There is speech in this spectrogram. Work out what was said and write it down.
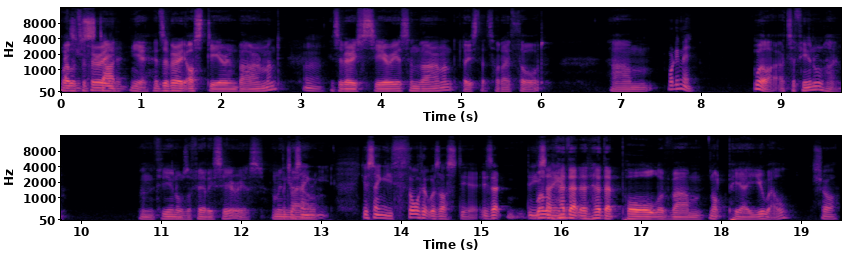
Well, as it's you a very started? yeah, it's a very austere environment. It's a very serious environment. At least that's what I thought. Um, What do you mean? well, it's a funeral home, and funerals are fairly serious. I mean, But you're saying you're saying you thought it was austere. Is that are well, it had that it had that Paul of um, not P A U L, Sure.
